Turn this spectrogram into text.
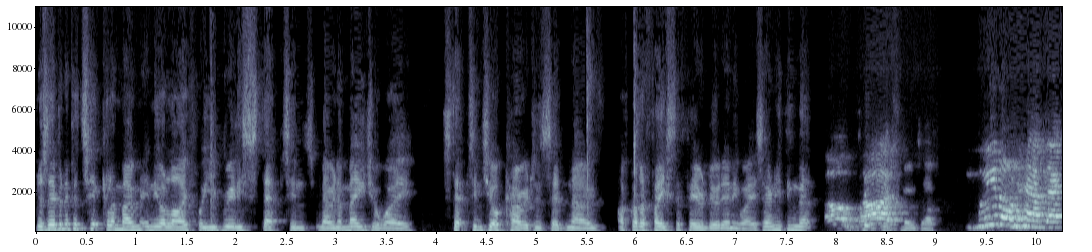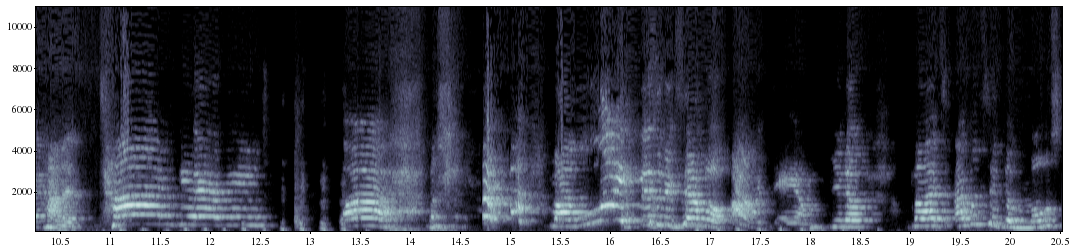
Has there been a particular moment in your life where you've really stepped in, you know, in a major way, stepped into your courage and said, no, I've got to face the fear and do it anyway? Is there anything that oh, gosh. shows up? We don't have that kind of time, Gary. ah, my life is an example of, oh, damn, you know. But I would say the most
